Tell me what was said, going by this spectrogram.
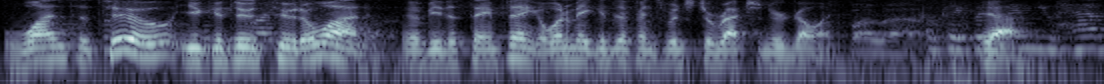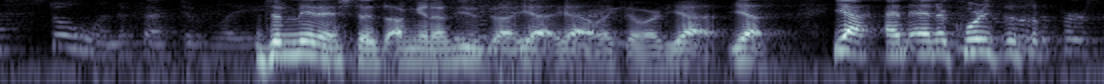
one to two, you could do two to one. It would be the same thing. It wouldn't make a difference which direction you're going. Okay, but Yeah. then you have stolen effectively. Diminished, as I'm going to use that. Yeah, yeah, I like the word. Yeah, yes, yeah, and and according to So this, the first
